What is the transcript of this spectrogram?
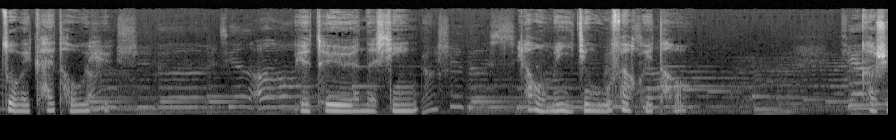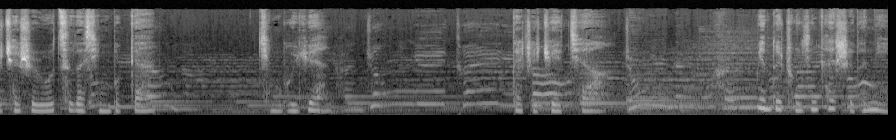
作为开头语。越推越远的心，让我们已经无法回头。可是却是如此的心不甘，情不愿，带着倔强。面对重新开始的你，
